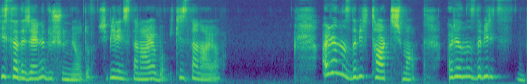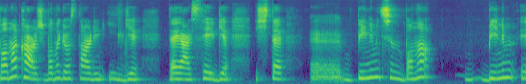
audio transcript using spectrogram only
hissedeceğini düşünmüyordu. Şimdi birinci senaryo bu. İkinci senaryo. Aranızda bir tartışma, aranızda bir bana karşı bana gösterdiğin ilgi, değer, sevgi, işte e, benim için bana benim e,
